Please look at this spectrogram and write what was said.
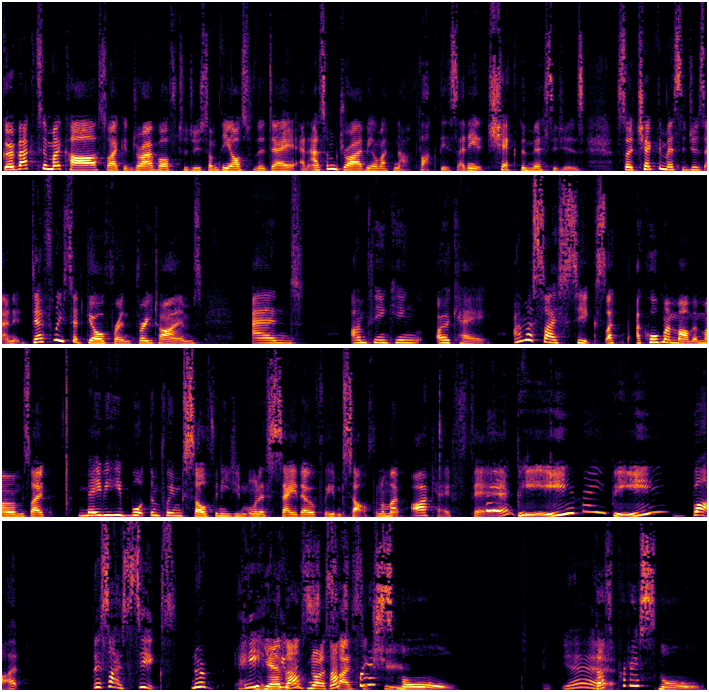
go back to my car so I can drive off to do something else for the day. And as I'm driving, I'm like, nah, fuck this. I need to check the messages. So I check the messages and it definitely said girlfriend three times. And I'm thinking, okay, I'm a size six. Like I called my mum and my mum's like, maybe he bought them for himself and he didn't want to say they were for himself. And I'm like, okay, fair. Maybe, maybe. But they're size six. No, he, Yeah, he that's was not a that's size pretty six shoe. small. Yeah. That's pretty small.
